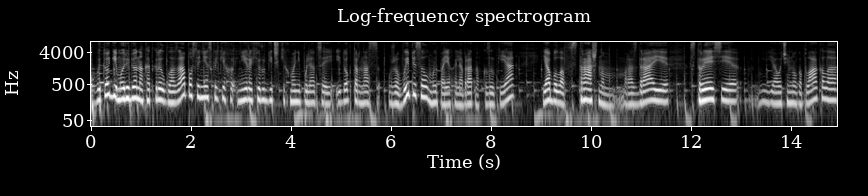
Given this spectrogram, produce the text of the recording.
В итоге мой ребенок открыл глаза после нескольких нейрохирургических манипуляций, и доктор нас уже выписал. Мы поехали обратно в Козылкия. Я была в страшном раздрае, стрессе, я очень много плакала.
